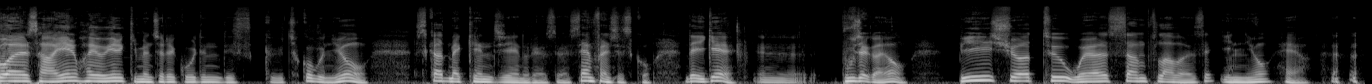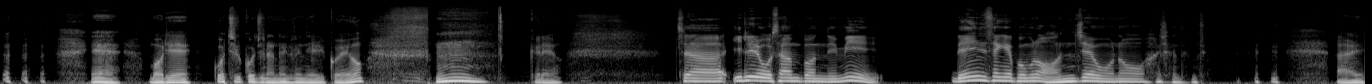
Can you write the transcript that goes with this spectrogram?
2월 4일 화요일 김현철의 골든 디스크 첫 곡은요. 스캇 맥켄지의 노래였어요. 샌프란시스코. 근데 이게 어, 부제가요. Be sure to wear sunflowers in your hair. 예, 머리에 꽃을 꽂으라는 그런 얘기일 거예요. 음, 그래요. 자, 1153번 님이 내 인생의 봄은 언제 오노 하셨는데. 아, 이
